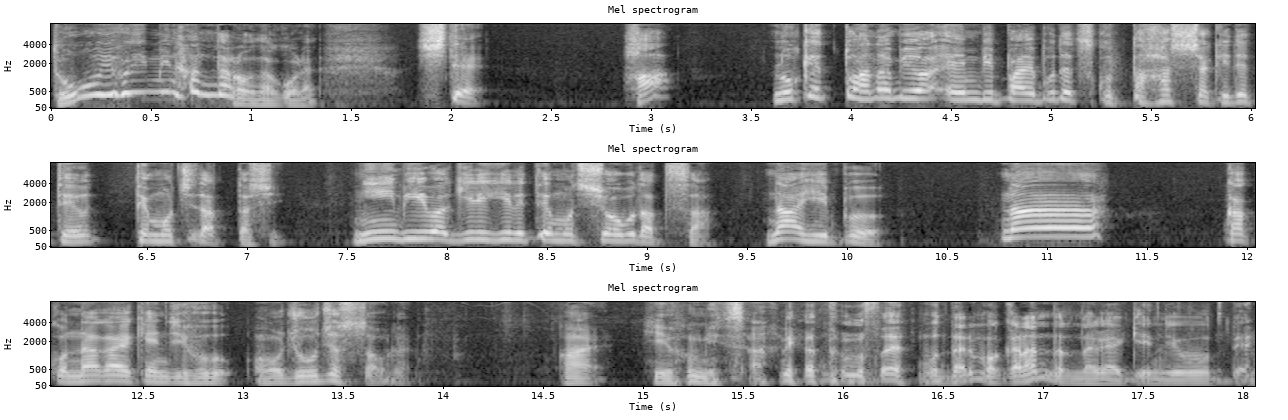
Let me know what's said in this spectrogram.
どういう意味なんだろうな、これ。して、は？ロケット花火は塩ビパイプで作った発射機で手手持ちだったし、2B はギリギリ手持ち勝負だってさ。なあ、ヒープー。なあ。かっこ長井健二風。お上手やっさ、俺。はい。ひふみさんありがとうございます。もう誰もわからんだろ長井健二風って。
